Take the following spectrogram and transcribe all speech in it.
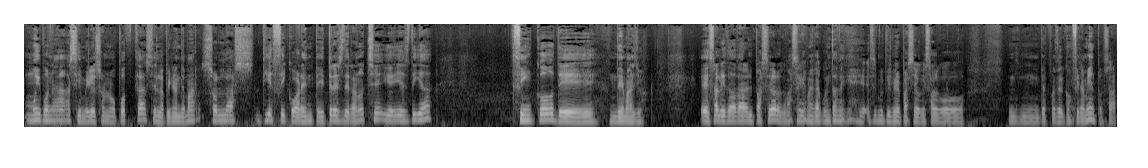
Muy buenas y bienvenidos a un nuevo podcast en la opinión de Mar. Son las 10 y 43 de la noche y hoy es día 5 de, mayo. He salido a dar el paseo, lo que pasa es que me he dado cuenta de que es mi primer paseo que salgo mm, después del confinamiento, o sea,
